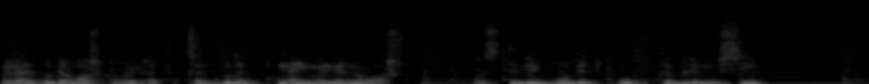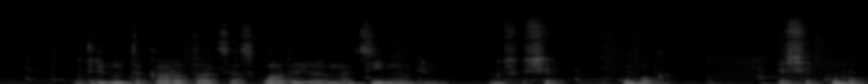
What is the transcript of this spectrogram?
Блядь, буде важко виграти. Це буде неймовірно важко. Ось тобі будуть кубки, блін, усі. Потрібна така ротація складу рівноцінна, блін. Ще кубок. Ще кубок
